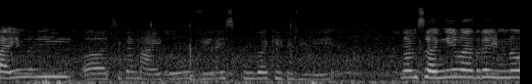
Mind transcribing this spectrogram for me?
ಫೈನಲಿ ಚಿಕನ್ ಆಯಿತು. ಗೀ ರೈಸ್ ಕೂಗಕ್ಕೆ ಇಟ್ಟಿದ್ದೀವಿ ನಮ್ಮ ಸಂಗಿ ಮಾತ್ರ ಇನ್ನೂ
